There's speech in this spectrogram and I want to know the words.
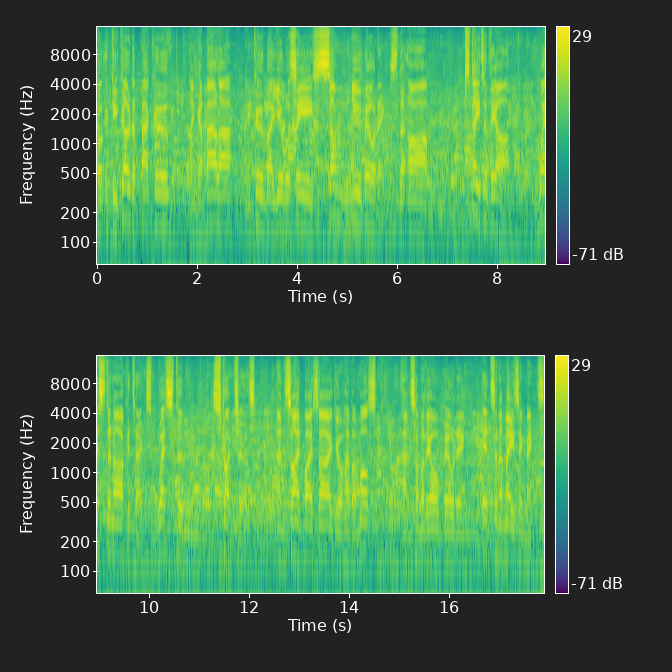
But if you go to Baku and Gabala and Guba, you will see some new buildings that are state of the art. Western architects, Western structures, and side by side you'll have a mosque and some of the old building. It's an amazing mix.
